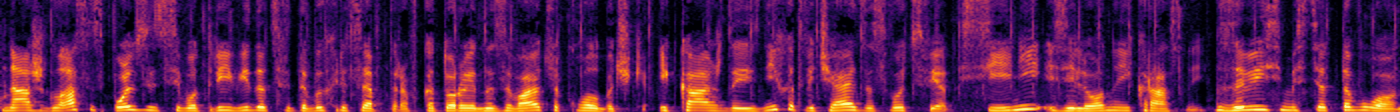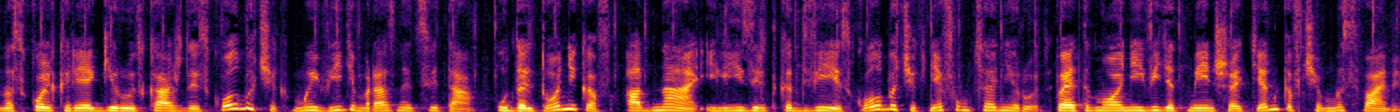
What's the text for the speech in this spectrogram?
Наш глаз использует всего три вида цветовых рецепторов, которые называются колбочки, и каждый из них отвечает за свой цвет – синий, зеленый и красный. В зависимости от того, насколько реагирует каждый из колбочек, мы видим разные цвета. У дальтоников одна или изредка две из колбочек не функционируют, поэтому они видят меньше оттенков, чем мы с вами.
